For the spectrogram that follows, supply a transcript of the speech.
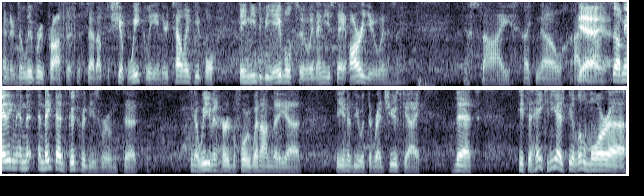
and their delivery process is set up to ship weekly, and you're telling people they need to be able to, and then you say, "Are you?" and it's like, sigh, like no, I'm Yeah, yeah. So I mean, I think and, and I think that's good for these rooms. To you know, we even heard before we went on the uh, the interview with the red shoes guy that he said, "Hey, can you guys be a little more, uh,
